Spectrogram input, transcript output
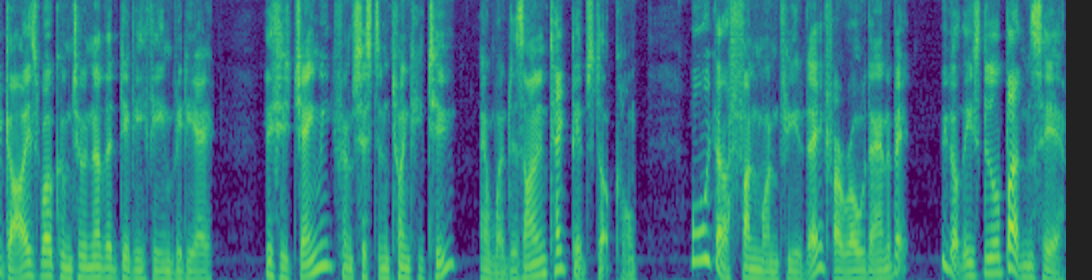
guys, welcome to another Divi theme video. This is Jamie from System22 and webdesignandtechtips.com. Well, we got a fun one for you today. If I roll down a bit, we've got these little buttons here.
